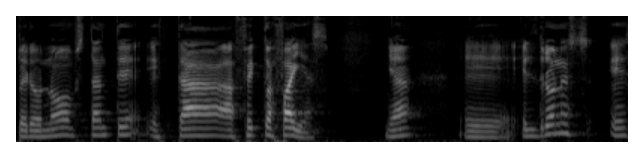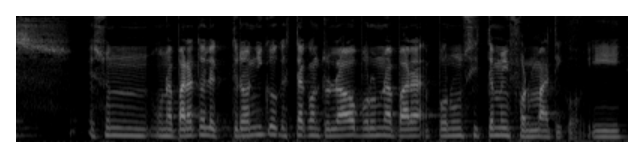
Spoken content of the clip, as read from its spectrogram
pero no obstante está afecto a fallas. ¿ya? Eh, el dron es, un, aparato electrónico que está controlado por, un sistema informático. Y,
